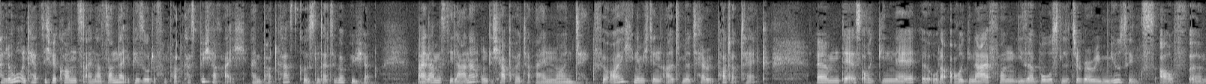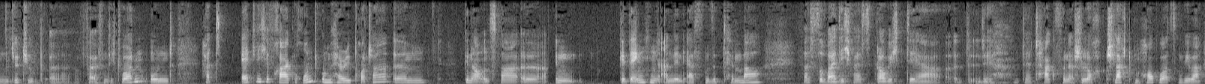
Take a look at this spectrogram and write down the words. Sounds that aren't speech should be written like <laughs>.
Hallo und herzlich willkommen zu einer Sonderepisode vom Podcast Bücherreich, einem Podcast größtenteils über Bücher. Mein Name ist Dilana und ich habe heute einen neuen Tag für euch, nämlich den Ultimate Harry Potter Tag. Ähm, der ist originell äh, oder original von Isabeau's Literary Musings auf ähm, YouTube äh, veröffentlicht worden und hat etliche Fragen rund um Harry Potter. Ähm, genau, und zwar äh, in Gedenken an den 1. September was soweit ich weiß, glaube ich, der, der, der, Tag von der Schlacht um Hogwarts irgendwie war.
